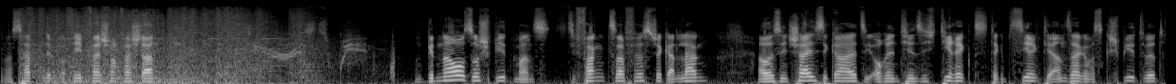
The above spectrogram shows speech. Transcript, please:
Das hat Nip auf jeden Fall schon verstanden. Und genau so spielt man's. Sie fangen zwar First Track an lang, aber es ist ihnen scheißegal, sie orientieren sich direkt, da gibt's direkt die Ansage, was gespielt wird.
